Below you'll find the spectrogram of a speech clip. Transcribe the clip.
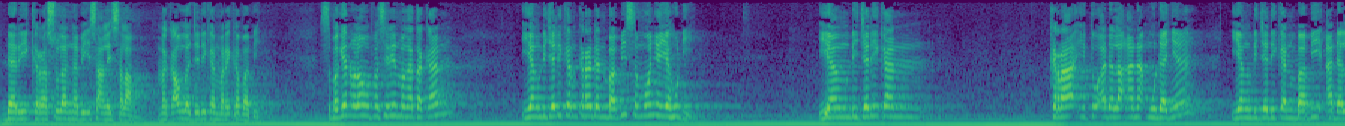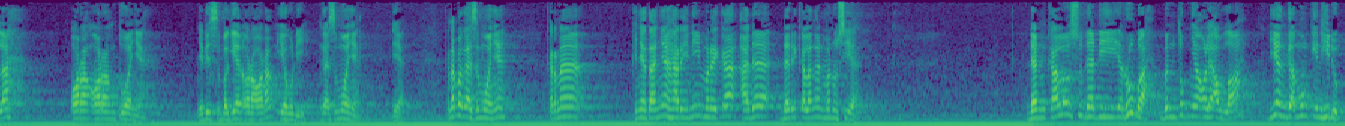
dari kerasulan Nabi Isa alaihissalam. Maka Allah jadikan mereka babi. Sebagian ulama fasirin mengatakan yang dijadikan kera dan babi semuanya Yahudi. Yang dijadikan kera itu adalah anak mudanya, yang dijadikan babi adalah orang-orang tuanya. Jadi sebagian orang-orang Yahudi, enggak semuanya. Ya. Kenapa enggak semuanya? Karena kenyataannya hari ini mereka ada dari kalangan manusia. Dan kalau sudah dirubah bentuknya oleh Allah, dia nggak mungkin hidup.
